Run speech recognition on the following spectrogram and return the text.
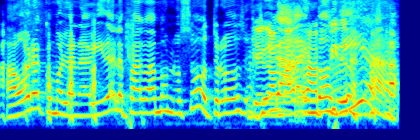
Ahora como la Navidad la pagamos nosotros, Llega en dos días.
